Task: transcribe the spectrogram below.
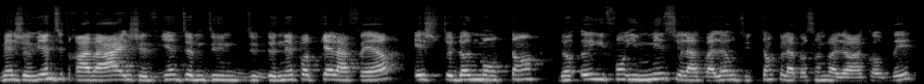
Mais je viens du travail, je viens de, de, de, n'importe quelle affaire et je te donne mon temps. Donc, eux, ils font, ils misent sur la valeur du temps que la personne va leur accorder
